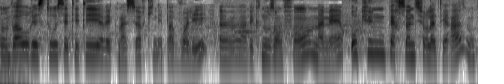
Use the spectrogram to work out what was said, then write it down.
On va au resto cet été avec ma sœur qui n'est pas voilée, euh, avec nos enfants, ma mère. Aucune personne sur la terrasse. Donc,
